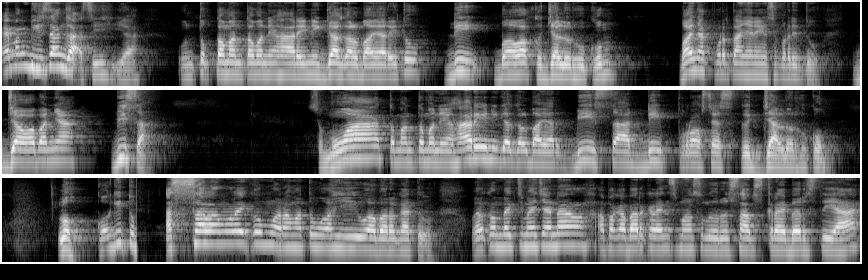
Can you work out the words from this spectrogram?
Emang bisa nggak sih ya untuk teman-teman yang hari ini gagal bayar itu dibawa ke jalur hukum? Banyak pertanyaan yang seperti itu. Jawabannya bisa. Semua teman-teman yang hari ini gagal bayar bisa diproses ke jalur hukum. Loh kok gitu? Assalamualaikum warahmatullahi wabarakatuh. Welcome back to my channel. Apa kabar kalian semua seluruh subscriber setia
